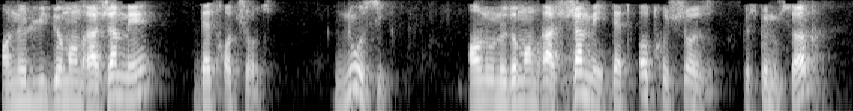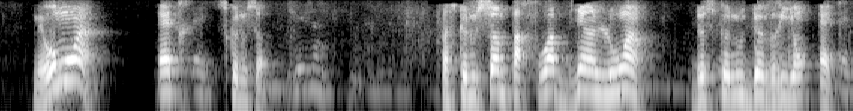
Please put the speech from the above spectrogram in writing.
On ne lui demandera jamais d'être autre chose. Nous aussi. On ne nous demandera jamais d'être autre chose que ce que nous sommes, mais au moins être ce que nous sommes. Parce que nous sommes parfois bien loin de ce que nous devrions être.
